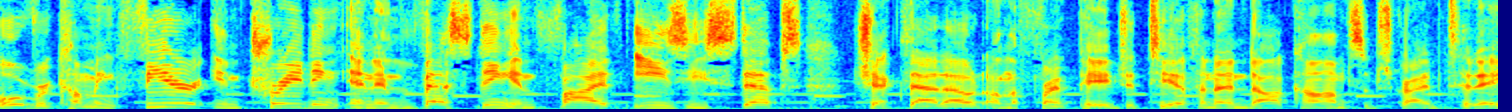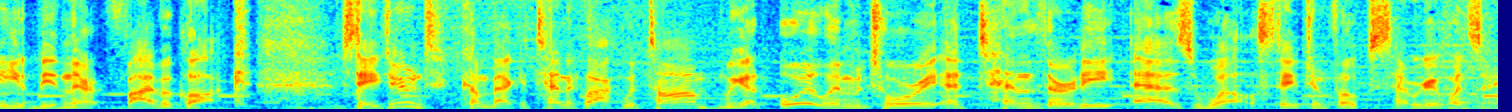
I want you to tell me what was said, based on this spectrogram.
Overcoming Fear in Trading and Investing in Five Easy Steps. Check that out on the front page at TFNN.com. Subscribe today. You'll be in there at 5 o'clock. Stay tuned. Come back at 10 o'clock with Tom. We got oil inventory at 10.30 as well. Stay tuned, folks. Have a great Wednesday.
